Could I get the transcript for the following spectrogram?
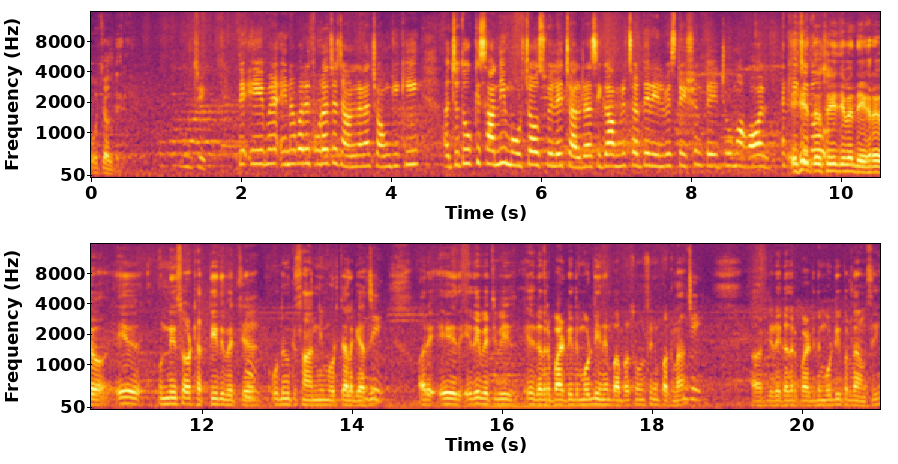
ਉਹ ਚੱਲਦੀ ਰਹੀ। ਜੀ। ਤੇ ਇਹ ਮੈਂ ਇਹਨਾਂ ਬਾਰੇ ਥੋੜਾ ਜਿਹਾ ਜਾਣ ਲੈਣਾ ਚਾਹੂੰਗੀ ਕਿ ਜਦੋਂ ਕਿਸਾਨੀ ਮੋਰਚਾ ਉਸ ਵੇਲੇ ਚੱਲ ਰਿਹਾ ਸੀਗਾ ਅੰਮ੍ਰਿਤਸਰ ਦੇ ਰੇਲਵੇ ਸਟੇਸ਼ਨ ਤੇ ਜੋ ਮਾਹੌਲ ਕਿ ਇਹ ਜਦੋਂ ਤੁਸੀਂ ਜਿਵੇਂ ਦੇਖ ਰਹੇ ਹੋ ਇਹ 1938 ਦੇ ਵਿੱਚ ਉਦੋਂ ਕਿਸਾਨੀ ਮੋਰਚਾ ਲੱਗਿਆ ਸੀ। ਔਰ ਇਹ ਇਹਦੇ ਵਿੱਚ ਵੀ ਇਹ ਗਦਰ ਪਾਰਟੀ ਦੇ ਮੋਢੀ ਨੇ ਬਾਬਾ ਸੋਹਣ ਸਿੰਘ ਪਕਣਾ ਜੀ। ਔਰ ਜਿਹੜੇ ਗਦਰ ਪਾਰਟੀ ਦੇ ਮੋਢੀ ਪ੍ਰਧਾਨ ਸੀ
